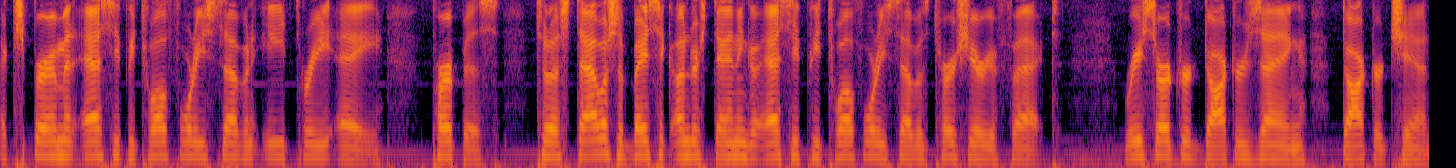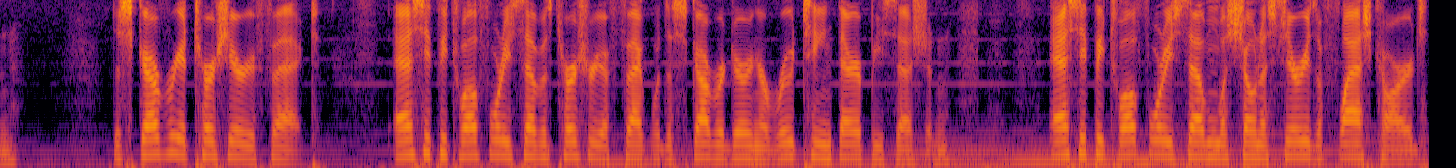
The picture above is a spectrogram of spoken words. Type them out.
Experiment SCP-1247-E3-A Purpose: To establish a basic understanding of SCP-1247's tertiary effect. Researcher Dr. Zhang, Dr. Chen. Discovery of Tertiary Effect SCP-1247's tertiary effect was discovered during a routine therapy session. SCP-1247 was shown a series of flashcards,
